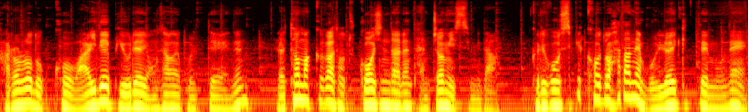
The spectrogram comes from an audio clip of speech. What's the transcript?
가로로 놓고 와이드 비율의 영상을 볼 때에는 레터 마크가 더 두꺼워진다는 단점이 있습니다. 그리고 스피커도 하단에 몰려있기 때문에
